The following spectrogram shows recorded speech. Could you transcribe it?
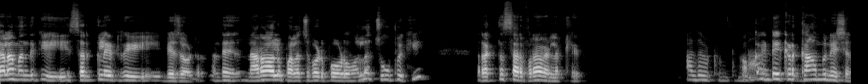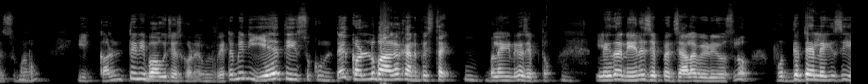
చాలా మందికి సర్క్యులేటరీ డిజార్డర్ అంటే నరాలు పలచబడిపోవడం వల్ల చూపుకి రక్త సరఫరా వెళ్ళట్లేదు. అంటే ఇక్కడ కాంబినేషన్స్ మనం ఈ కంటిని బాగు చేసుకోవడం విటమిన్ ఏ తీసుకుంటే కళ్ళు బాగా కనిపిస్తాయి. ఉమ్. బ్లైండ్గా చెప్తాం. లేదా నేనే చెప్పాను చాలా వీడియోస్లో పొద్దుటే లెగిసి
